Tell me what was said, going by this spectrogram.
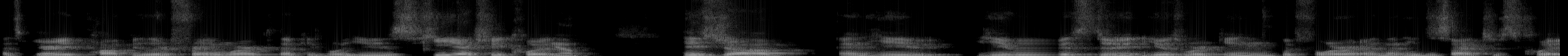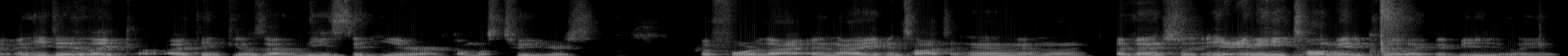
That's a very popular framework that people use. He actually quit yep. his job and he he was doing he was working before and then he decided to just quit. And he did it like I think it was at least a year, almost two years before that. And I even talked to him, and then eventually, I mean, he told me to quit like immediately,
